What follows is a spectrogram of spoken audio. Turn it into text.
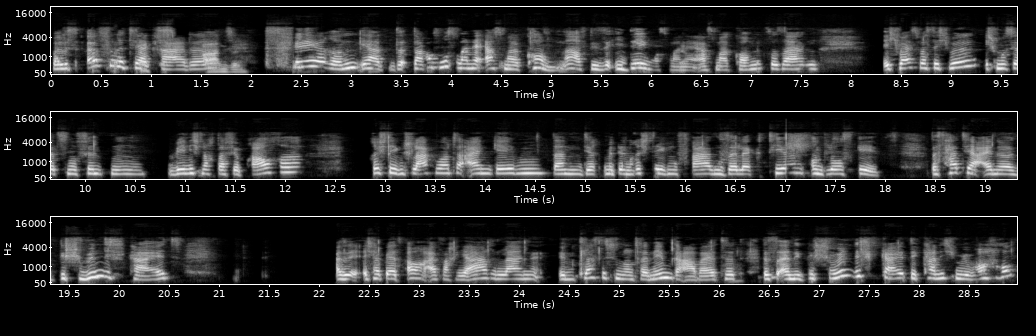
Weil es öffnet ja gerade Sphären, ja, darauf muss man ja erstmal kommen, ne? auf diese Idee muss man ja, ja erstmal kommen, zu sagen, ich weiß, was ich will, ich muss jetzt nur finden, wen ich noch dafür brauche, richtigen Schlagworte eingeben, dann die, mit den richtigen Fragen selektieren und los geht's. Das hat ja eine Geschwindigkeit, also ich habe jetzt auch einfach jahrelang in klassischen Unternehmen gearbeitet. Das ist eine Geschwindigkeit, die kann ich mir überhaupt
